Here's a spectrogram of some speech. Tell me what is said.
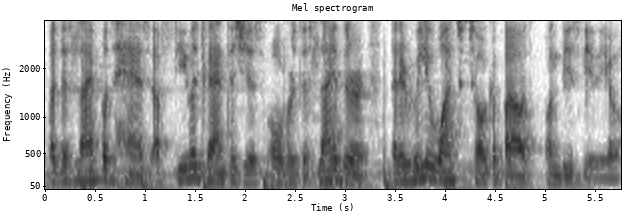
but the Slypod has a few advantages over the slider that I really want to talk about on this video.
